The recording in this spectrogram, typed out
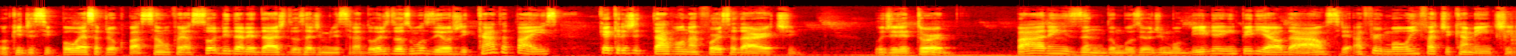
O que dissipou essa preocupação foi a solidariedade dos administradores dos museus de cada país que acreditavam na força da arte. O diretor Parenzan do Museu de Mobília Imperial da Áustria afirmou enfaticamente:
